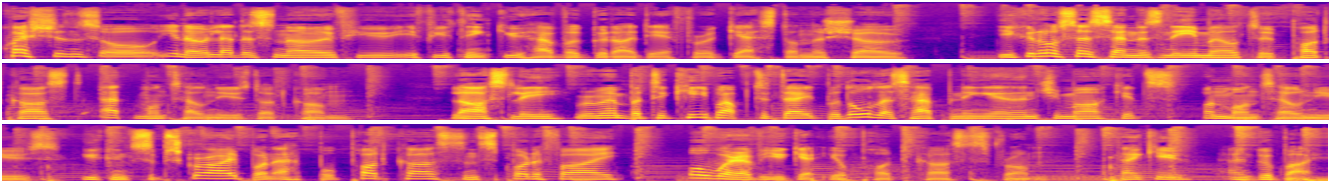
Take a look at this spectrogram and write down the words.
questions, or you know, let us know if you if you think you have a good idea for a guest on the show. You can also send us an email to podcast at montelnews.com. Lastly, remember to keep up to date with all that's happening in energy markets on Montel News. You can subscribe on Apple Podcasts and Spotify or wherever you get your podcasts from. Thank you and goodbye.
